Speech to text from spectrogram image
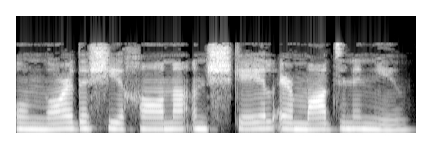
ó ngorda síochána an scéal ar inniu.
